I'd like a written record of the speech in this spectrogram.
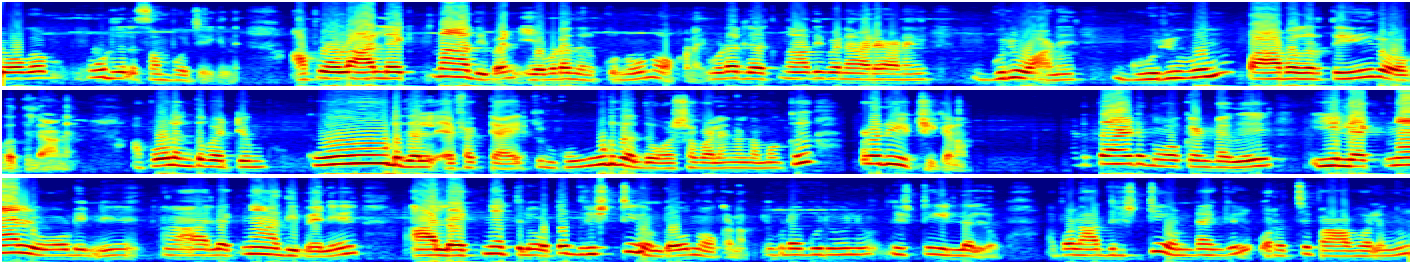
രോഗം കൂടുതൽ സംഭവിച്ചിരിക്കുന്നത്. അപ്പോൾ ആ ലഗ്നാധിപൻ എവിടെ നിൽക്കുന്നു നോക്കണം. ഇവിടെ ലഗ്നാധിപൻ ആരാണ്? ഗുരുവാണ്. ഗുരുവും പാപകർത്തി രോഗത്തിലാണ്. അപ്പോൾ എന്ത് പറ്റും? കൂടുതൽ എഫക്റ്റ് ആയിരിക്കും. കൂടുതൽ ദോഷഫലങ്ങൾ നമുക്ക് പ്രതീക്ഷിക്കണം. അടുത്തായിട്ട് നോക്കേണ്ടത് ഈ ലഗ്നാ ലോഡിന് ആ ലഗ്നാധിപന് ആ ലഗ്നത്തിലോട്ട് ദൃഷ്ടിയുണ്ടോ എന്ന് നോക്കണം. ഇവിടെ ഗുരുവിന് ദൃഷ്ടിയില്ലല്ലോ. അപ്പോൾ ആ ദൃഷ്ടി ഉണ്ടെങ്കിൽ കുറച്ച് പാവഫലങ്ങൾ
